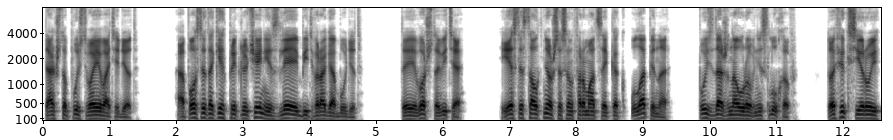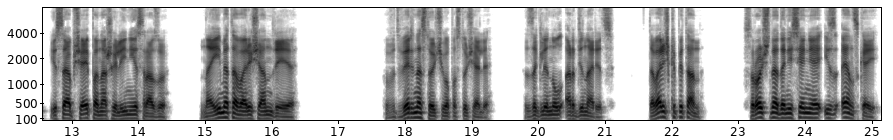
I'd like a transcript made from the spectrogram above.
так что пусть воевать идет. А после таких приключений злее бить врага будет. Ты вот что, Витя, если столкнешься с информацией, как у Лапина, пусть даже на уровне слухов, то фиксируй и сообщай по нашей линии сразу. На имя товарища Андрея. В дверь настойчиво постучали. Заглянул ординарец. «Товарищ капитан, срочное донесение из Энской!»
